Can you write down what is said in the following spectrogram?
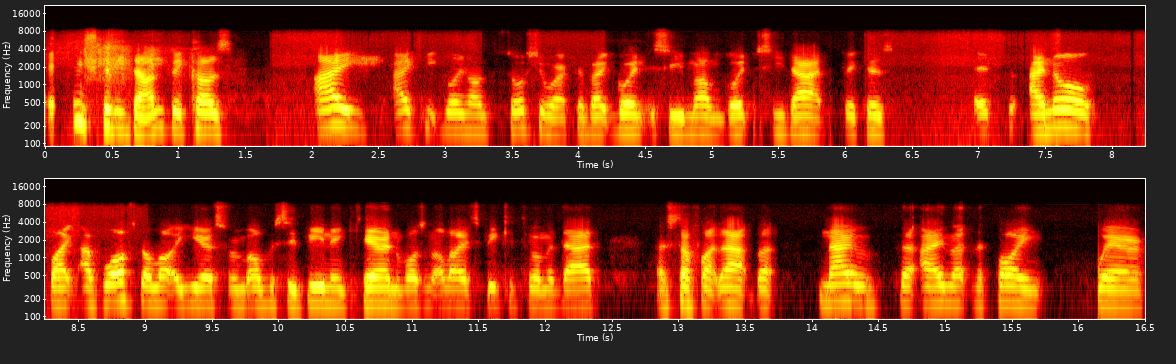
it needs to be done because I I keep going on to social work about going to see mum, going to see dad because it's I know like I've lost a lot of years from obviously being in care and wasn't allowed speaking to mum and dad and stuff like that. But now that I'm at the point where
